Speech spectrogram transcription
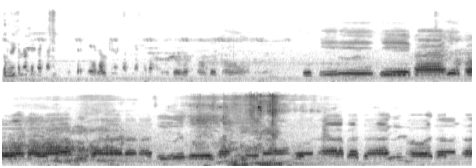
ตรงนี้ก็น่าจะได้ค่ะแต่แล้วสุขีสิกายุโกภวะภิวานาสิสิสังสิทังวุฒาปัจจายโนจันทา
